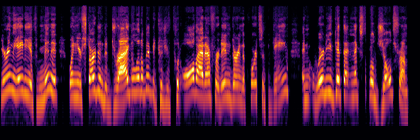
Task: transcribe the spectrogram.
you're in the 80th minute when you're starting to drag a little bit because you've put all that effort in during the course of the game. And where do you get that next little jolt from?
